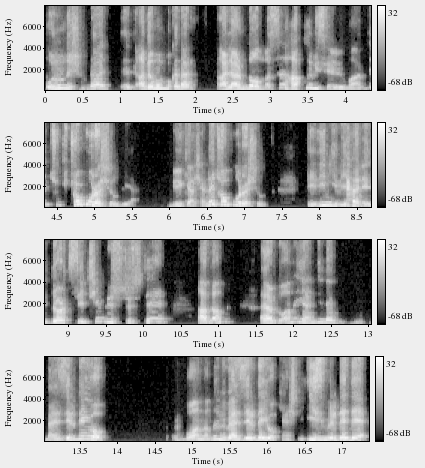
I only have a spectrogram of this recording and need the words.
onun dışında e, adamın bu kadar alarmda olması haklı bir sebebi vardı. Çünkü çok uğraşıldı yani. Büyükelçin'le çok uğraşıldı. Dediğim gibi yani dört seçim üst üste adam Erdoğan'ı yendi ve benzeri de yok. Bu anlamda bir benzeri de yok. Yani işte İzmir'de de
